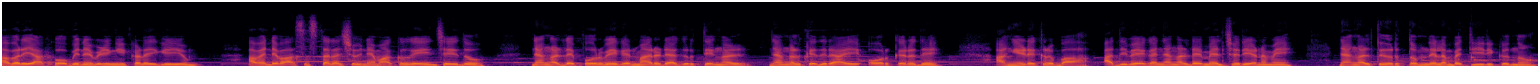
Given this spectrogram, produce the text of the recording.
അവർ യാക്കോബിനെ വിഴുങ്ങിക്കളയുകയും അവന്റെ വാസസ്ഥലം ശൂന്യമാക്കുകയും ചെയ്തു. ഞങ്ങളുടെ പൂർവികന്മാരുടെ അകൃത്യങ്ങൾ ഞങ്ങൾക്കെതിരായി ഓർക്കരുതേ. അങ്ങയുടെ കൃപ അതിവേഗം ഞങ്ങളുടെ മേൽ ചൊരിയണമേ. ഞങ്ങൾ തീർത്തും നിലം പറ്റിയിരിക്കുന്നു.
